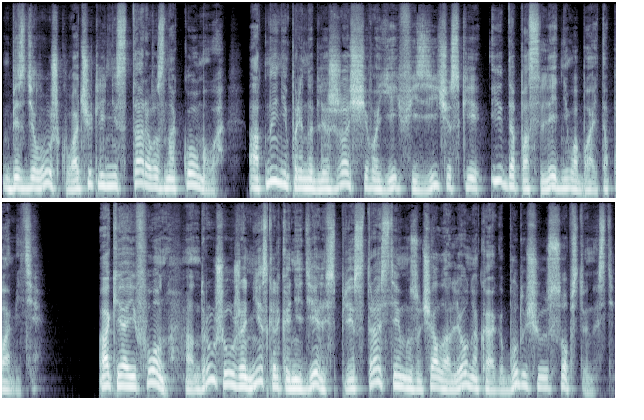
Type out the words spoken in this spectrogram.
безделушку, а чуть ли не старого знакомого, отныне принадлежащего ей физически и до последнего байта памяти. Аки Айфон Андруша уже несколько недель с пристрастием изучал Алену как будущую собственность.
